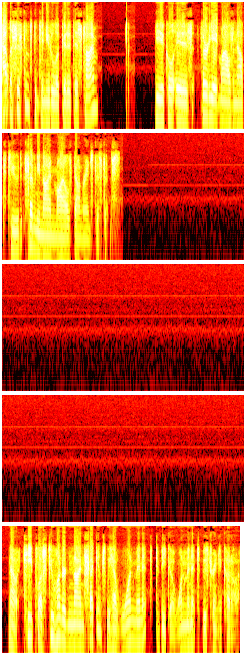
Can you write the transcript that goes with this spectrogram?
Atlas systems continue to look good at this time. Vehicle is 38 miles in altitude, 79 miles downrange distance. Now at T plus 209 seconds, we have one minute to BECO, one minute to booster engine cutoff.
